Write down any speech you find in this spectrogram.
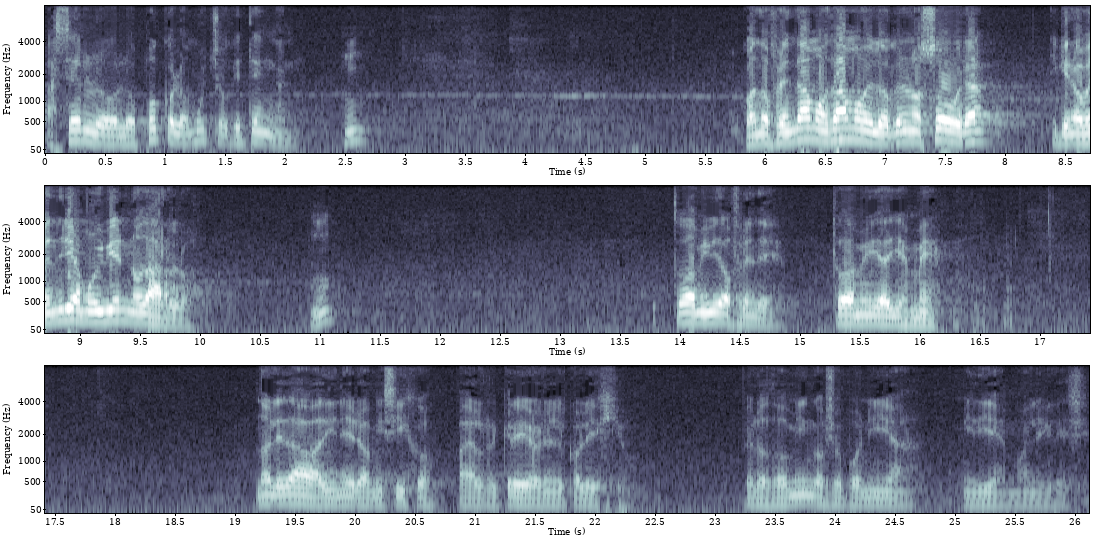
hacerlo lo poco, lo mucho que tengan. Cuando ofrendamos, damos de lo que no nos sobra y que nos vendría muy bien no darlo. Toda mi vida ofrendé, toda mi vida diezmé. No le daba dinero a mis hijos para el recreo en el colegio, pero los domingos yo ponía mi diezmo en la iglesia.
